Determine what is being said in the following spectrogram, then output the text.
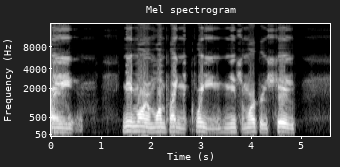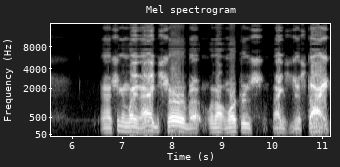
You need more than one pregnant queen. You need some workers, too. Uh, she can lay the eggs, sure, but without workers, eggs just die.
